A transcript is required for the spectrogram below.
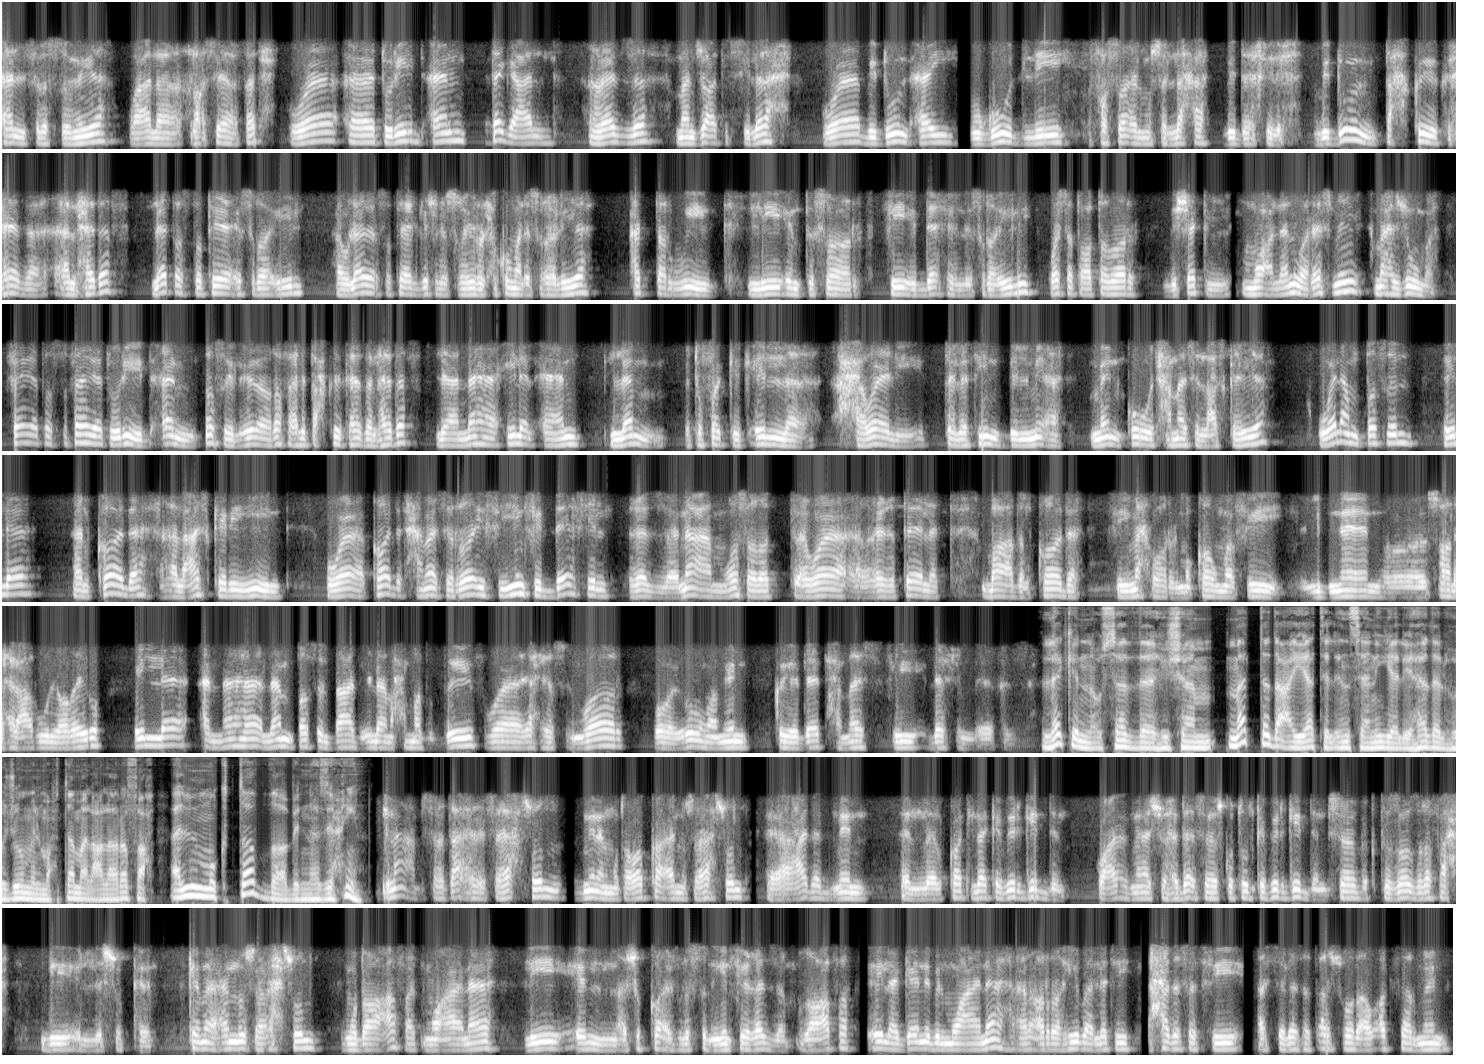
الفلسطينيه وعلى رأسها فتح وتريد أن تجعل غزة منجعة السلاح وبدون أي وجود لفصائل مسلحة بداخلها. بدون تحقيق هذا الهدف لا تستطيع إسرائيل أو لا يستطيع الجيش الإسرائيلي والحكومة الإسرائيلية الترويج لانتصار في الداخل الإسرائيلي وستعتبر بشكل معلن ورسمي مهزومه فهي فهي تريد أن تصل إلى رفع لتحقيق هذا الهدف لأنها إلى الآن لم تفكك إلا حوالي 30% من قوة حماس العسكرية ولم تصل إلى القادة العسكريين وقادة حماس الرئيسيين في الداخل غزة. نعم وصلت واغتالت بعض القادة في محور المقاومة في لبنان وصالح العروري وغيره إلا أنها لم تصل بعد إلى محمد الضيف ويحيى السنوار وغيرهما من قيادات حماس في داخل غزة. لكن أستاذ هشام ما التداعيات الإنسانية لهذا الهجوم المحتمل على رفح المكتظه بالنازحين؟ نعم سيحصل من المتوقع أنه سيحصل عدد من القتلى كبير جدا وعدد من الشهداء سيسقطون كبير جدا بسبب اكتظاظ رفح بالسكان كما أنه سيحصل مضاعفة معاناة للأشقاء الفلسطينيين في غزة مضاعفة إلى جانب المعاناة الرهيبة التي حدثت في الثلاثة أشهر أو أكثر من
